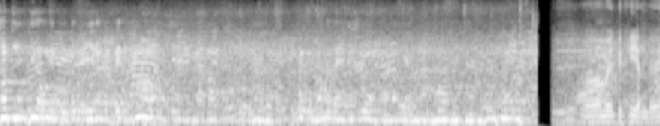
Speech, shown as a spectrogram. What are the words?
ข้าวจีที่เราเห็นอยู่ตรงนี้นะครับเป็นข้าวจริงๆนะครับถ้าเกิดว่าท่านใดไม่เชื่อสามารถเก็บทานได้นะครับเออไม่ตะเคียนเด้อ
